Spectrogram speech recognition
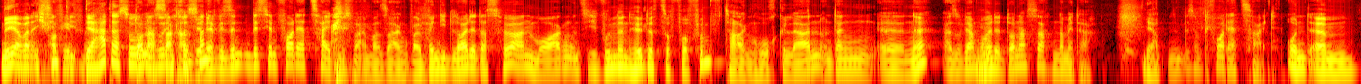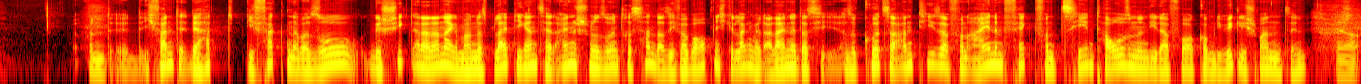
Nee, aber ich finde, der hat das so, so Donnerstag haben wir, ne? Wir sind ein bisschen vor der Zeit, muss man einmal sagen. Weil wenn die Leute das hören morgen und sich wundern, hey, das ist doch vor fünf Tagen hochgeladen und dann, äh, ne? Also wir haben heute Donnerstag Nachmittag. Ja. Wir sind ein bisschen vor der Zeit. Und, ähm, und äh, ich fand, der hat die Fakten aber so geschickt aneinander gemacht und das bleibt die ganze Zeit eine Stunde so interessant. Also ich war überhaupt nicht gelangweilt. Alleine, dass ich, also kurzer Anteaser von einem Fakt von Zehntausenden, die da vorkommen, die wirklich spannend sind, Ja.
